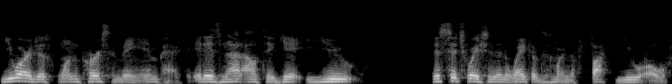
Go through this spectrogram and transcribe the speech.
You are just one person being impacted. It is not out to get you. This situation didn't wake up this morning to fuck you over.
